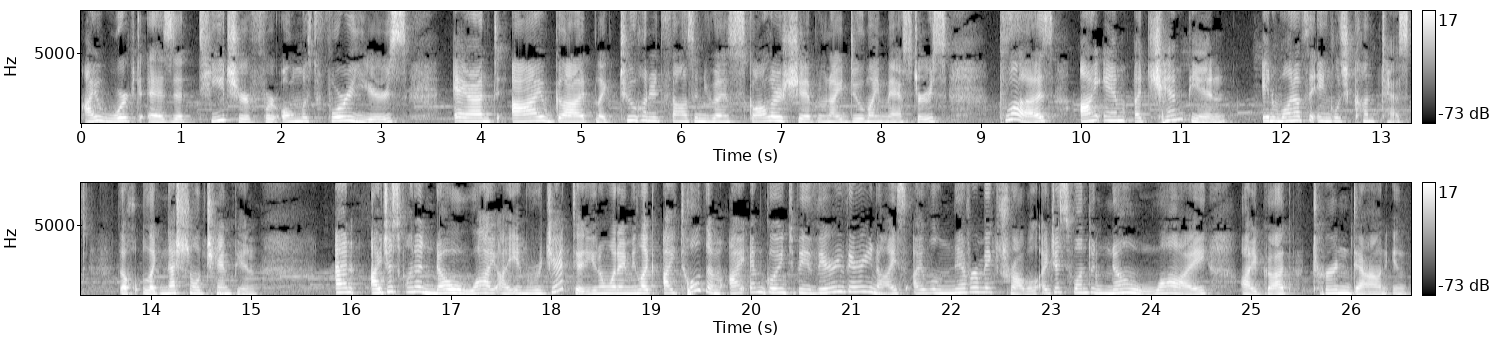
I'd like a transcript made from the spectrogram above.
I worked as a teacher for almost four years. And I've got like 200,000 US scholarship when I do my master's. Plus, I am a champion in one of the English contests the like national champion and i just want to know why i am rejected you know what i mean? Like i told them i am going to be very very nice. I will never make trouble. I just want to know why i got turned down in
